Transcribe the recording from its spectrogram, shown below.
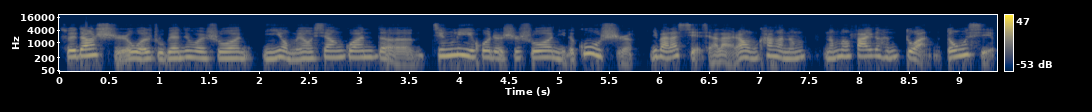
所以当时我的主编就会说：“你有没有相关的经历，或者是说你的故事，你把它写下来，让我们看看能能不能发一个很短的东西。”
